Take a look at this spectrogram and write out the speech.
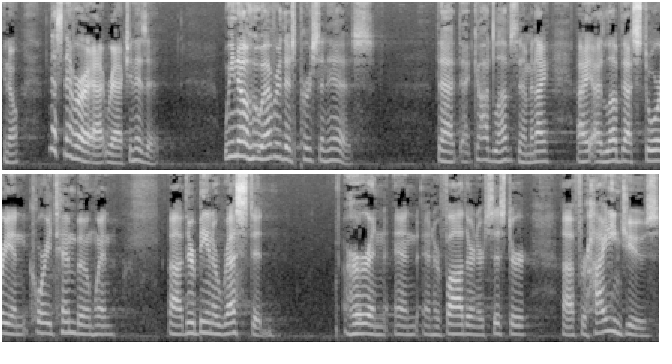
you know, that's never our reaction, is it? We know whoever this person is, that, that God loves them. And I, I, I love that story in Corrie ten Boom when uh, they're being arrested, her and, and, and her father and her sister, uh, for hiding Jews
